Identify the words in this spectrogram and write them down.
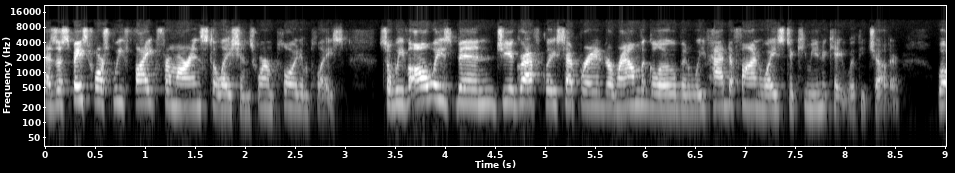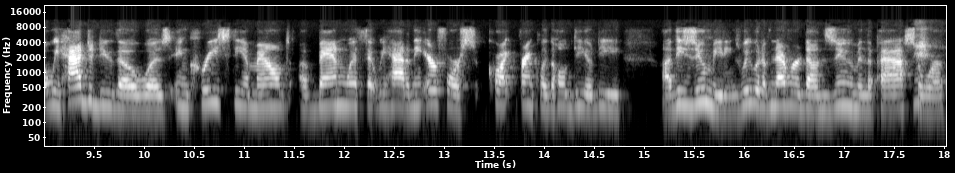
As a Space Force, we fight from our installations. We're employed in place. So we've always been geographically separated around the globe and we've had to find ways to communicate with each other. What we had to do though was increase the amount of bandwidth that we had in the Air Force, quite frankly, the whole DoD, uh, these Zoom meetings. We would have never done Zoom in the past or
